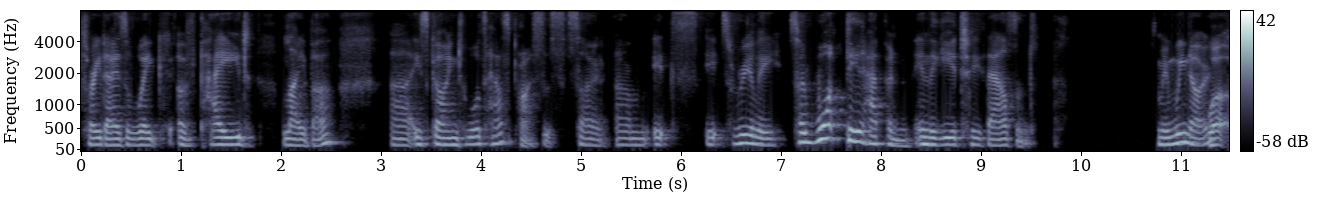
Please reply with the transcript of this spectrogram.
three days a week of paid labour uh, is going towards house prices. So um, it's it's really so. What did happen in the year two thousand? I mean, we know. Well,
